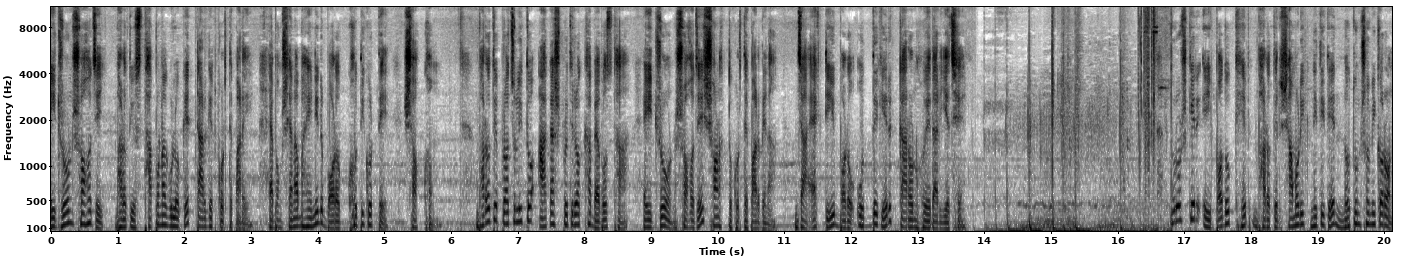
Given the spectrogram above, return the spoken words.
এই ড্রোন সহজেই ভারতীয় স্থাপনাগুলোকে টার্গেট করতে পারে এবং সেনাবাহিনীর বড় ক্ষতি করতে সক্ষম। ভারতে প্রচলিত আকাশ প্রতিরক্ষা ব্যবস্থা এই ড্রোন সহজে শনাক্ত করতে পারবে না, যা একটি বড় উদ্বেগের কারণ হয়ে দাঁড়িয়েছে। তুরস্কের এই পদক্ষেপ ভারতের সামরিক নীতিতে নতুন সমীকরণ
